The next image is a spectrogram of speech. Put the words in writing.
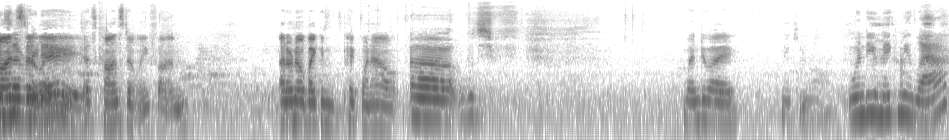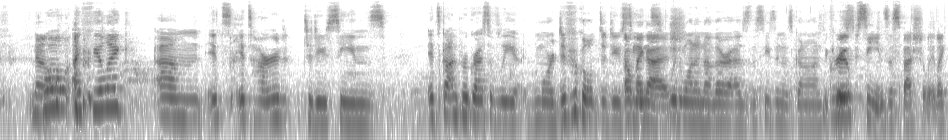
constantly. every day. It's constantly fun. I don't know if I can pick one out. Uh, which, When do I make you laugh? when do you make me laugh? No. Well, I feel like um, it's it's hard to do scenes. It's gotten progressively more difficult to do Oh scenes my gosh. with one another as the season has gone on. Because, group scenes, especially like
